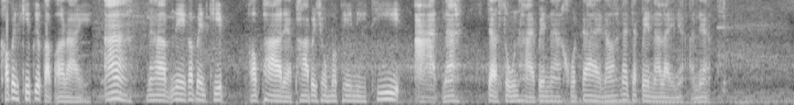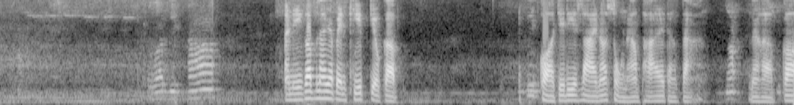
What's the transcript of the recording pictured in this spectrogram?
เขาเป็นคลิปเกี่ยวกับอะไรอ่านะครับนี่ก็เป็นคลิปเขาพาเนี่ยพาไปชมประเพณีที่อาจนะจะสูญหายเป็นอนาคตได้เนาะน่าจะเป็นอะไรเนี่ยอันเนี้ยสวัสดีครับอันนี้ก็น่าจะเป็นคลิปเกี่ยวกับก่อเจดีย์ทรายเนาะส่งน้ำพระอะไรต่างเนาะๆ นะครับ ก็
